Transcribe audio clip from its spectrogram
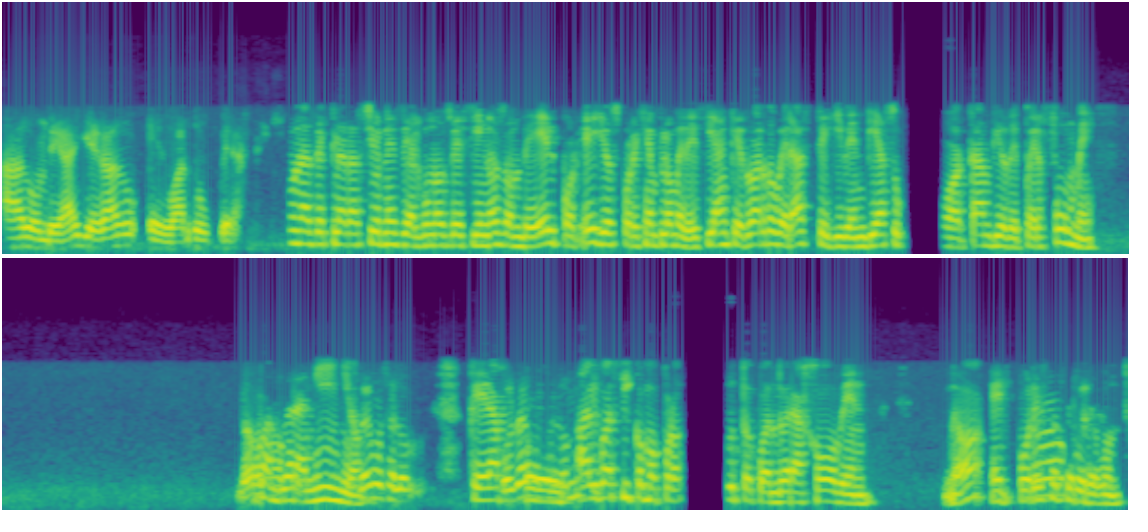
a donde ha llegado Eduardo Verástegui. Unas declaraciones de algunos vecinos donde él, por ellos, por ejemplo, me decían que Eduardo Verástegui vendía su cuerpo a cambio de perfume. No, cuando era niño. a lo- que era eh, mismo. algo así como prostituto cuando era joven, ¿no? Eh, por No, eso te pues, pregunto.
